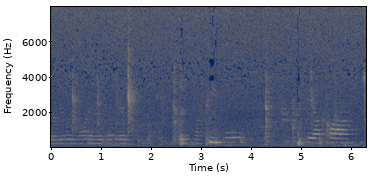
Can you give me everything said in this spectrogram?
are really annoying and stuff there. This is my people. Chaos car with my people actually in that.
